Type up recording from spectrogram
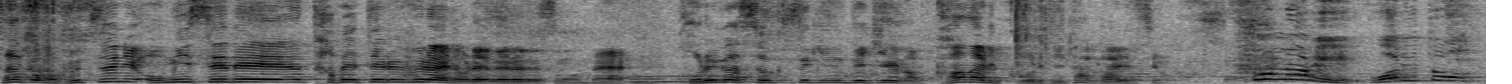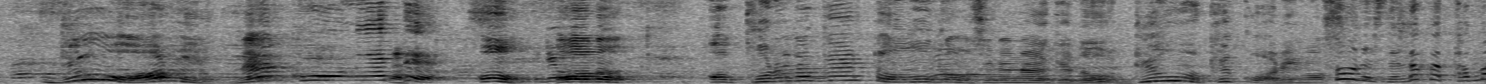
なんかもう普通にお店で食べてるぐらいのレベルですもんね。これが即席でできるのはかなりクオリティ高いですよ。かなり割と量あるよね。こう見えてうん、量あのあこれだけと思うかもしれないけど量は結構あります。そうですね。なんか卵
